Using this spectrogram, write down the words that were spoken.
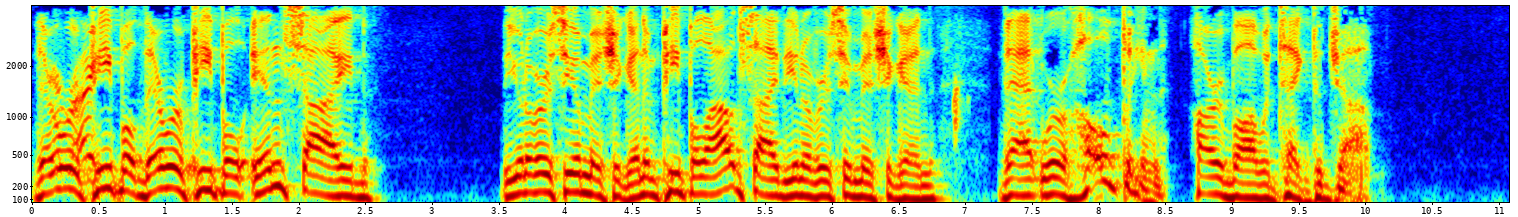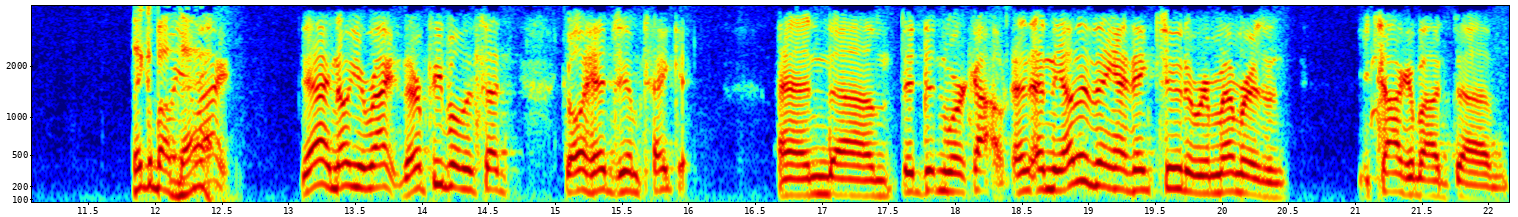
There You're were right. people. There were people inside the University of Michigan and people outside the University of Michigan that were hoping Harbaugh would take the job. Think about that. right. Yeah, know you're right. There are people that said, "Go ahead, Jim, take it," and um, it didn't work out. And, and the other thing I think too to remember is, you talk about um,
